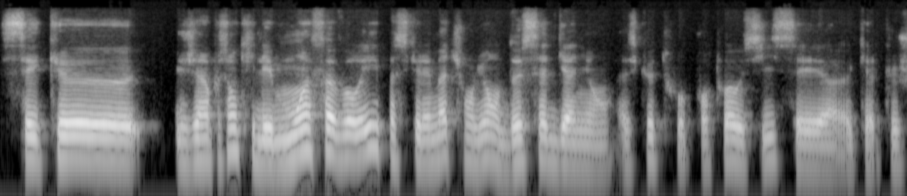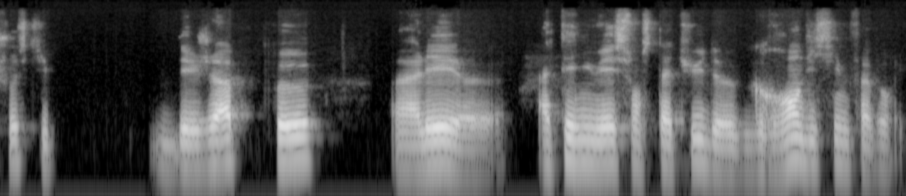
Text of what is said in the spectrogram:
c'est que j'ai l'impression qu'il est moins favori parce que les matchs ont lieu en 2-7 gagnants. Est-ce que pour toi aussi, c'est euh, quelque chose qui déjà peut aller euh, atténuer son statut de grandissime favori?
